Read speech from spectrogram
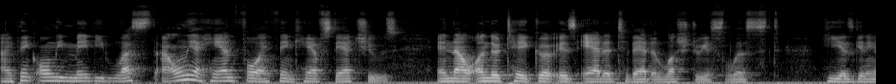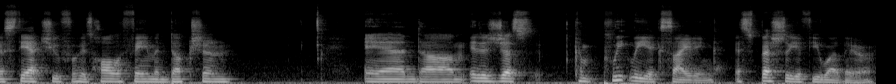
I think only maybe less, only a handful I think have statues. And now Undertaker is added to that illustrious list. He is getting a statue for his Hall of Fame induction. And um, it is just completely exciting, especially if you are there.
